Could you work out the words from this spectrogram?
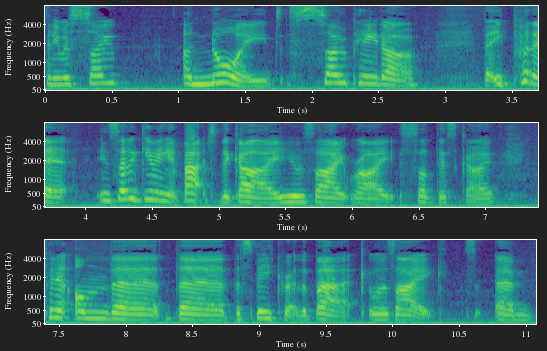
and he was so annoyed, so peed off that he put it instead of giving it back to the guy. He was like, "Right, sod this guy." Put it on the the the speaker at the back and was like, um,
